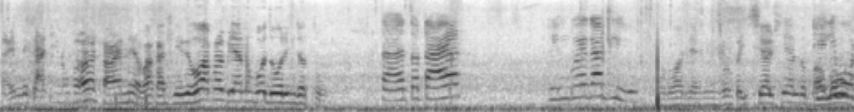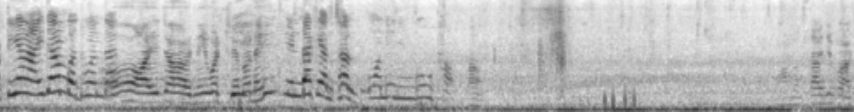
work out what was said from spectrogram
સાહેબની ગાડીનું ભર ટાયર ને હવા કાઢી દેવી. હો આપણે બેનો બહુ દોરીને જતો. ટાયર તો ટાયર. રીંગોએ ગાંઠ લીધું ભરવા દે એની પણ પૈસા આવશે ને તો થેલી ભાગો. મોટી હે ને આઈ જામ બધું અંદર. ઓ આઈ જા નહીં વટ છેલો નહીં. ઈંડા કેન્સલ ઓની રીંગો ઉઠાવ. હા. આમ બતાવજો પણ આ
